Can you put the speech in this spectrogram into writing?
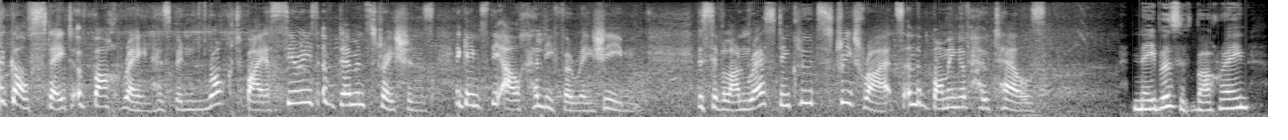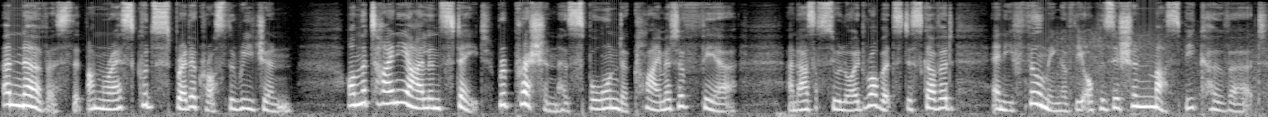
The Gulf state of Bahrain has been rocked by a series of demonstrations against the Al Khalifa regime. The civil unrest includes street riots and the bombing of hotels. Neighbours of Bahrain are nervous that unrest could spread across the region. On the tiny island state, repression has spawned a climate of fear. And as Sue Lloyd Roberts discovered, any filming of the opposition must be covert.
